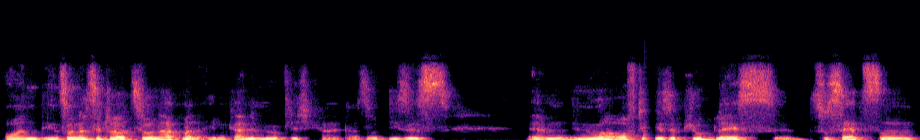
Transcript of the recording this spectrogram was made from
Und in so einer Situation hat man eben keine Möglichkeit. Also dieses ähm, nur auf diese Pure Plays äh, zu setzen,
